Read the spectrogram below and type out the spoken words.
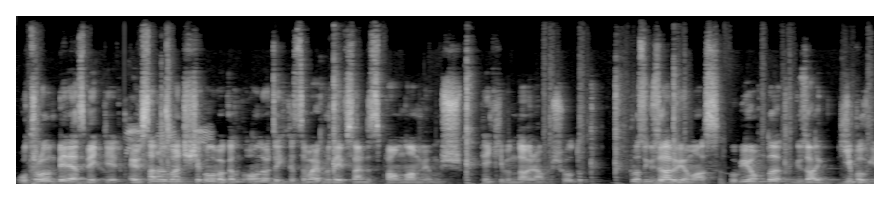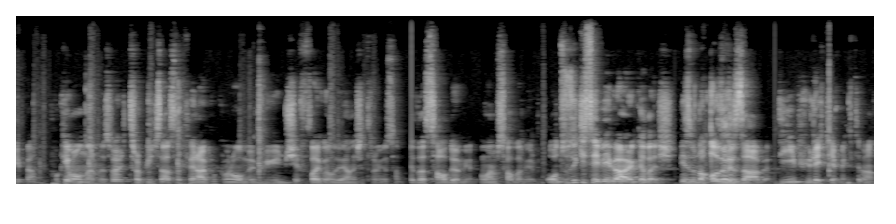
Oturalım biraz bekleyelim. Efsane o zaman çıkacak ona bakalım. 14 dakikası var. Burada efsane de spamlanmıyormuş. Peki bunu da öğrenmiş olduk. Burası güzel bir biyom aslında. Bu biyomda güzel Gible gibi Pokemon'larımız var. Trapinch aslında fena bir Pokemon olmuyor büyüyünce. Flygon oluyor yanlış hatırlamıyorsam. Ya da sallıyor muyum? Umarım sallamıyorum. 32 seviye bir arkadaş. Biz bunu alırız abi. Deyip yürek yemek değil mi?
